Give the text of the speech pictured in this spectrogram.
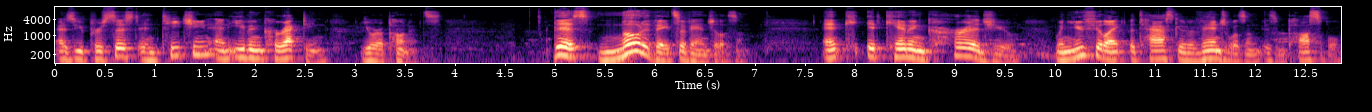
as you persist in teaching and even correcting your opponents. This motivates evangelism, and it can encourage you when you feel like the task of evangelism is impossible,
